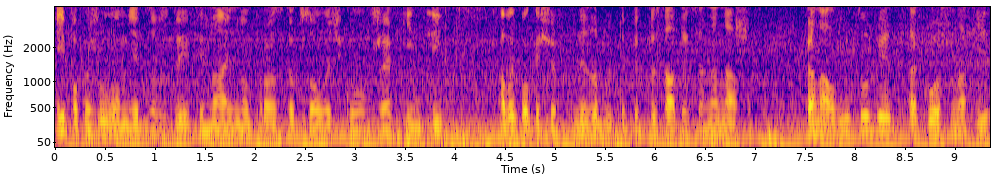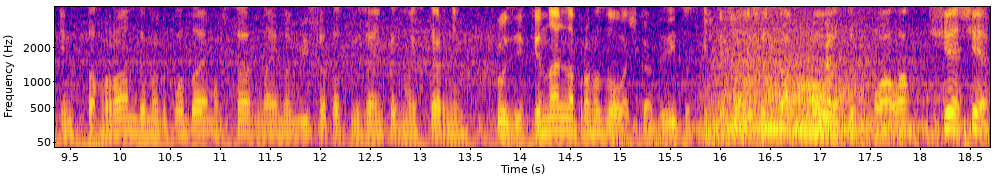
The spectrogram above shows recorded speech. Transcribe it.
І покажу вам, як завжди, фінальну проскоксовочку вже в кінці. А ви поки що не забудьте підписатися на наш канал в Ютубі. Також у нас є інстаграм, де ми викладаємо все найновіше та свіженьке з майстерні. Друзі, фінальна прогазовочка. Дивіться, скільки вже машинка повисипала. Ще. Ще, ще.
